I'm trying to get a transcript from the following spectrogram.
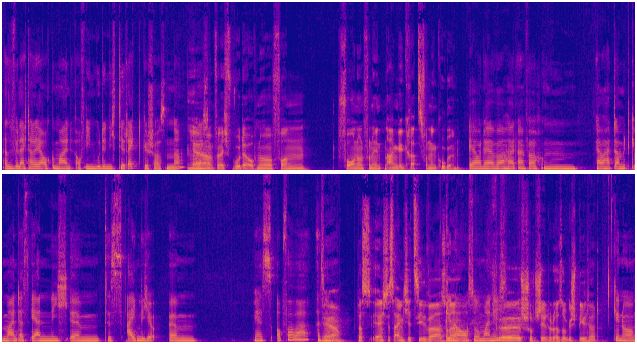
Also vielleicht hat er ja auch gemeint, auf ihn wurde nicht direkt geschossen, ne? Ja, vielleicht wurde er auch nur von vorne und von hinten angekratzt von den Kugeln. Ja, und er war halt einfach, ähm, er hat damit gemeint, dass er nicht ähm, das eigentliche, ähm, wie heißt Opfer war. Also, Ja, dass er nicht das eigentliche Ziel war, sondern genau, so meine ich. äh, Schutzschild oder so gespielt hat. Genau.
